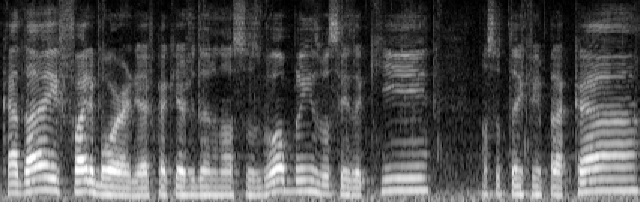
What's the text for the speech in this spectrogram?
Kadai Fireborn vai ficar aqui ajudando nossos goblins, vocês aqui. Nosso tanque vem pra cá.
